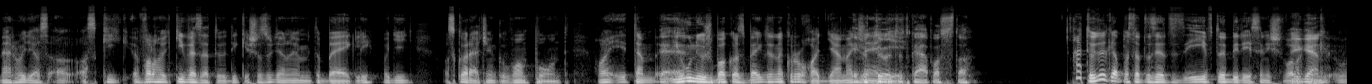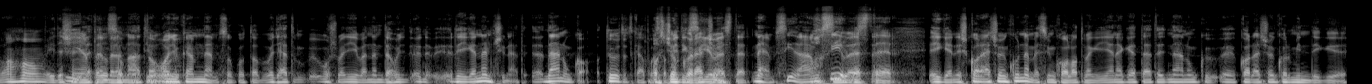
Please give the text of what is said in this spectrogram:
mert hogy az, az ki, valahogy kivezetődik, és az ugyanolyan, mint a beigli, hogy így az karácsonykor van pont. Ha éppen júniusban akarsz beigli, akkor rohadjál meg, És a töltött káposzta. Hát tőzőkáposztát azért az év többi részén is valakik. Igen. Aha, édesanyám például látom. Anyukám nem szokott, vagy hát most már nyilván nem, de hogy régen nem csinált. Nálunk a töltött káposzta mindig szilveszter. Nem, nálunk szilveszter. Igen, és karácsonykor nem eszünk halat meg ilyeneket, tehát egy nálunk karácsonykor mindig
